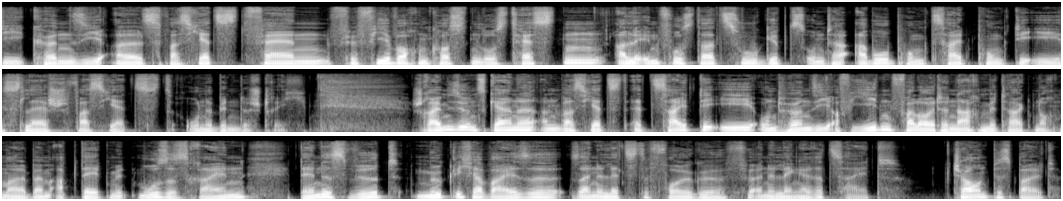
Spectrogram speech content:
Die können Sie als Was jetzt-Fan für vier Wochen kostenlos testen. Alle Infos dazu gibt's unter abo.zeit.de slash wasjetzt ohne Bindestrich. Schreiben Sie uns gerne an wasjetzt.zeit.de und hören Sie auf jeden Fall heute Nachmittag nochmal beim Update mit Moses rein, denn es wird möglicherweise seine letzte Folge für eine längere Zeit. Ciao und bis bald.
